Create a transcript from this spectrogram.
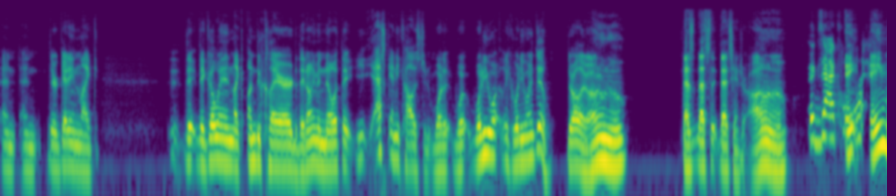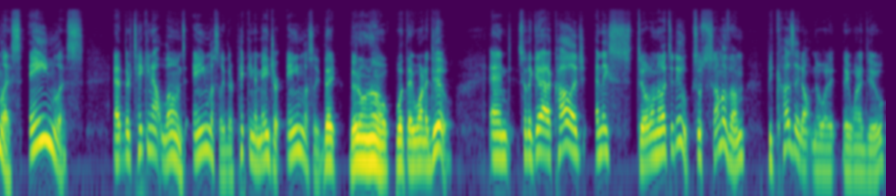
and and they're getting like they, they go in like undeclared. They don't even know what they ask any college student what what what do you want like what do you want to do? They're all like i don't know that's that's that's the answer i don't know Exactly. A- aimless, aimless. Uh, they're taking out loans aimlessly. They're picking a major aimlessly. They they don't know what they want to do. And so they get out of college and they still don't know what to do. So some of them because they don't know what they want to do,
